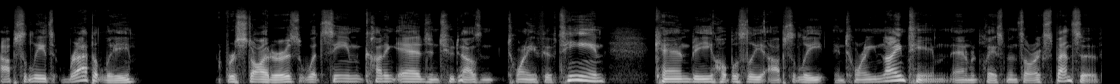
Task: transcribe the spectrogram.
obsoletes rapidly. For starters, what seemed cutting edge in 2015 can be hopelessly obsolete in 2019, and replacements are expensive.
